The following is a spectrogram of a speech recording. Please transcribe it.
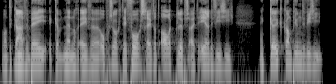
Want de KNVB, ik heb het net nog even opgezocht, heeft voorgeschreven dat alle clubs uit de Eredivisie en Keukenkampioen-divisie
